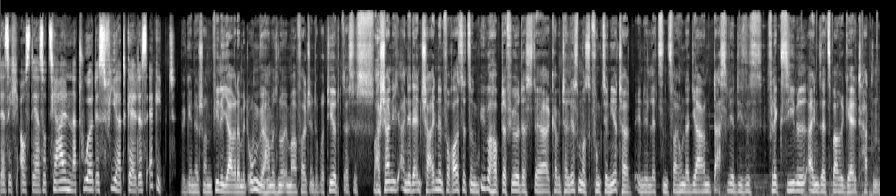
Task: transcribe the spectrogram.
der sich aus der sozialen Natur des Fiat-Geldes ergibt. Wir gehen ja schon viele Jahre damit um, wir haben es nur immer falsch interpretiert. Das ist wahrscheinlich eine der entscheidenden Voraussetzungen überhaupt dafür, dass der Kapitalismus funktioniert hat in den letzten 200 Jahren, dass wir dieses flexibel einsetzbare Geld hatten.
